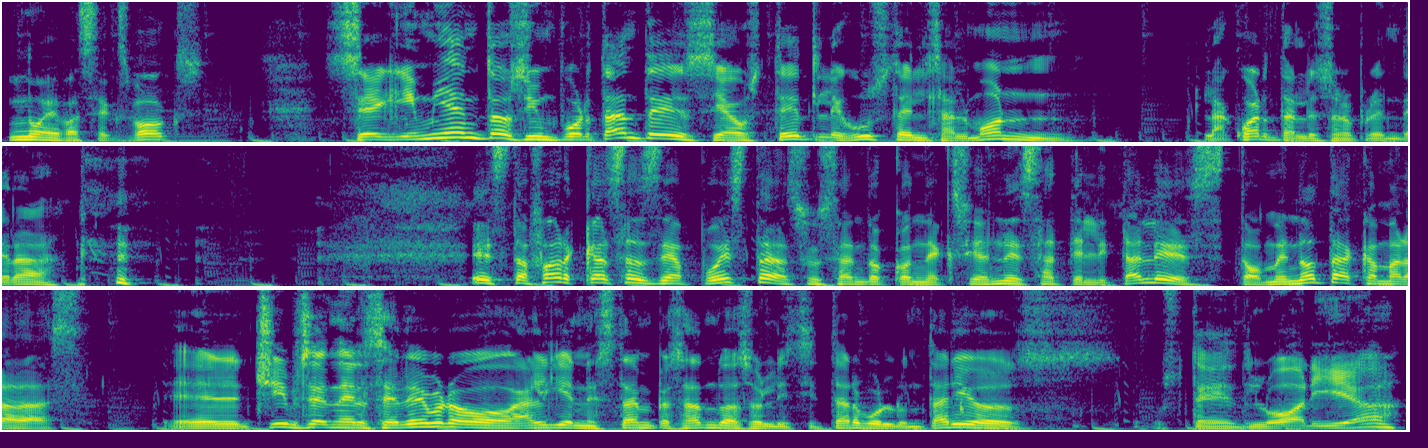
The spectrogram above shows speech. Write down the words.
nuevas Xbox. Seguimientos importantes. Si a usted le gusta el salmón, la cuarta le sorprenderá. Estafar casas de apuestas usando conexiones satelitales. Tome nota, camaradas. El chips en el cerebro. Alguien está empezando a solicitar voluntarios. ¿Usted lo haría?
